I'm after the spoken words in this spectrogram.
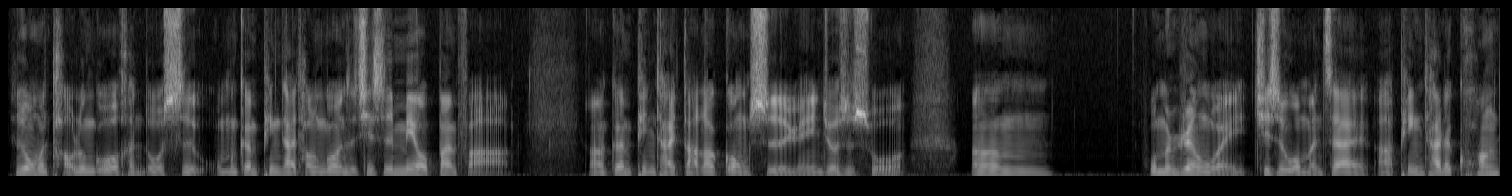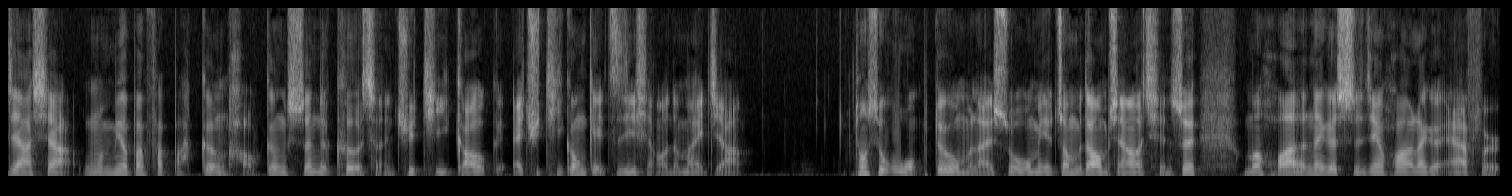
就是我们讨论过很多事，我们跟平台讨论过很多，其实没有办法，呃，跟平台达到共识的原因就是说，嗯，我们认为其实我们在啊、平台的框架下，我们没有办法把更好更深的课程去提高给，哎，去提供给自己想要的卖家。同时，我对我们来说，我们也赚不到我们想要的钱，所以我们花了那个时间，花了那个 effort，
